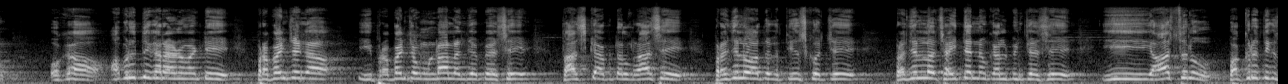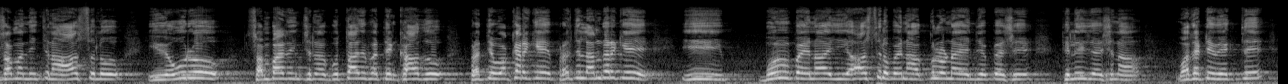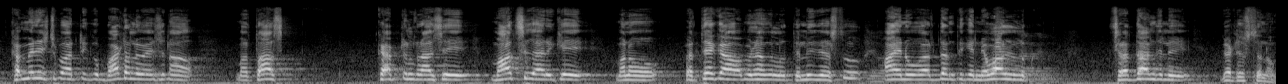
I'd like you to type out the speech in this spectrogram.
ఒక అభివృద్ధికరమైనటువంటి ప్రపంచంగా ఈ ప్రపంచం ఉండాలని చెప్పేసి తాస్ క్యాపిటల్ రాసి ప్రజల వద్దకు తీసుకొచ్చి ప్రజల్లో చైతన్యం కల్పించేసి ఈ ఆస్తులు ప్రకృతికి సంబంధించిన ఆస్తులు ఇవి ఎవరు సంపాదించిన గుత్తాధిపత్యం కాదు. ప్రతి ఒక్కరికి ప్రజలందరికీ ఈ భూమిపైన ఈ ఆస్తులపైన హక్కులు ఉన్నాయని చెప్పేసి తెలియజేసిన మొదటి వ్యక్తి కమ్యూనిస్ట్ పార్టీకి బాటలు వేసిన మా తాస్ క్యాపిటల్ రాసి మార్క్స్ గారికి మనం ప్రత్యేక అభినందనలు తెలియజేస్తూ ఆయన వర్ధంతికి నివాళులు శ్రద్ధాంజలి ఘటిస్తున్నాం.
